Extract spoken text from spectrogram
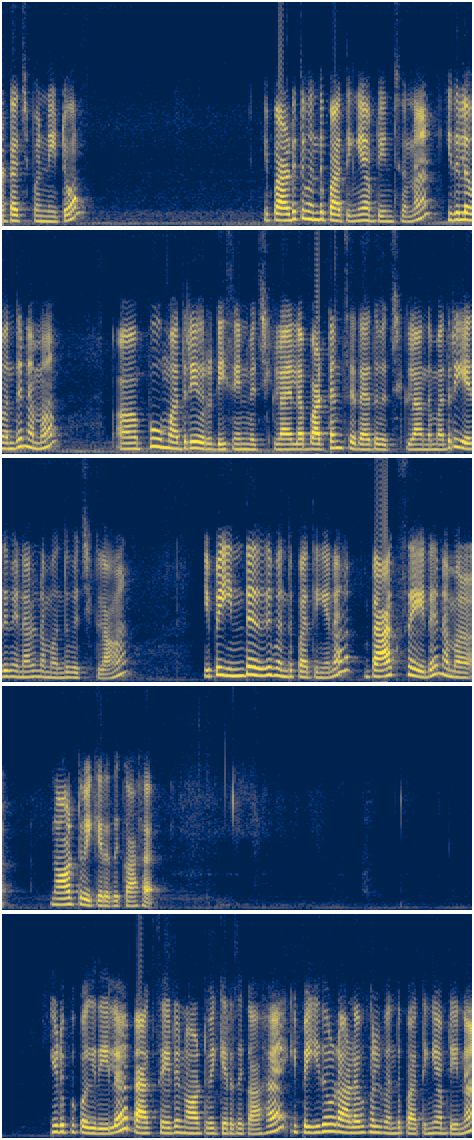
அட்டாச் பண்ணிட்டோம். இப்போ அடுத்து வந்து பார்த்தீங்க அப்படின்னு சொன்னால் இதில் வந்து நம்ம பூ மாதிரி ஒரு டிசைன் வச்சுக்கலாம் இல்லை பட்டன்ஸ் ஏதாவது வச்சுக்கலாம் அந்த மாதிரி எது வேணாலும் நம்ம வந்து வச்சுக்கலாம். இப்போ இந்த இது வந்து பார்த்திங்கன்னா பேக் சைடு நம்ம நாட் வைக்கிறதுக்காக. இடுப்பு பகுதியில் பேக் சைடு நாட் வைக்கிறதுக்காக. இப்போ இதோட அளவுகள் வந்து பார்த்திங்க அப்படின்னா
